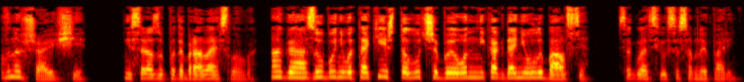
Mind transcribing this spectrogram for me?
внушающие. Не сразу подобрала я слово. Ага, зубы у него такие, что лучше бы он никогда не улыбался, согласился со мной парень.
